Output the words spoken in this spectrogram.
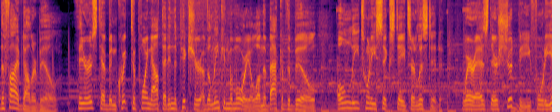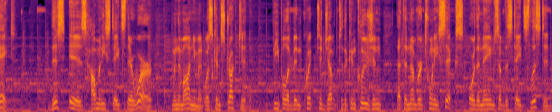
the $5 bill. Theorists have been quick to point out that in the picture of the Lincoln Memorial on the back of the bill, only 26 states are listed, whereas there should be 48. This is how many states there were when the monument was constructed. People have been quick to jump to the conclusion that the number 26, or the names of the states listed,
